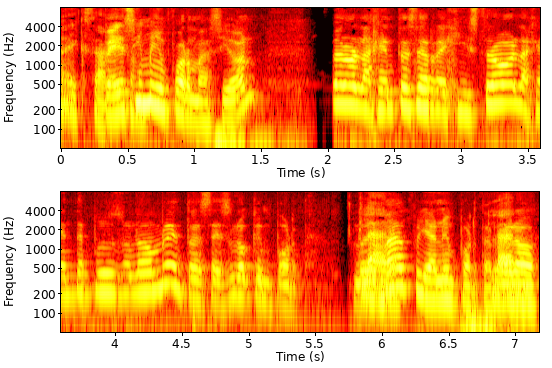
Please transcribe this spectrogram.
Exacto. pésima información, pero la gente se registró, la gente puso su nombre, entonces eso es lo que importa. Lo Claro. demás, pues ya no importa. Claro.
